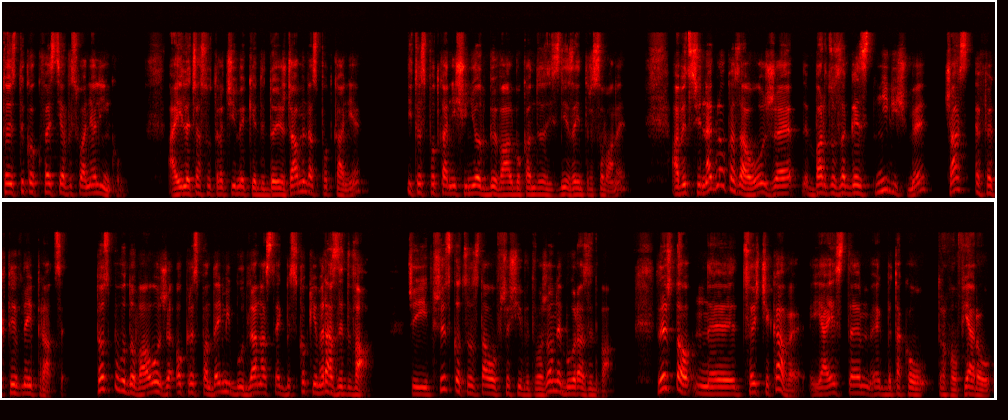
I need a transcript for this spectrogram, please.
To jest tylko kwestia wysłania linku. A ile czasu tracimy, kiedy dojeżdżamy na spotkanie, i to spotkanie się nie odbywa albo kandydat jest niezainteresowany. A więc się nagle okazało, że bardzo zagęstniliśmy czas efektywnej pracy. To spowodowało, że okres pandemii był dla nas jakby skokiem razy dwa. Czyli wszystko, co zostało wcześniej wytworzone, było razy dwa. Zresztą, mm, co jest ciekawe, ja jestem jakby taką trochę ofiarą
